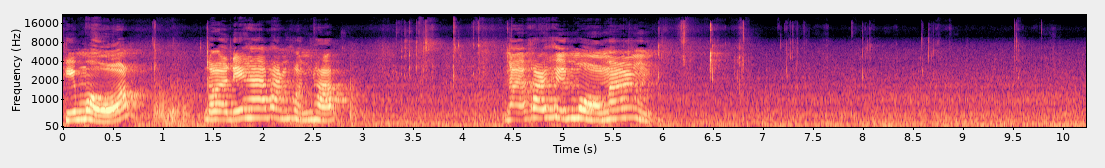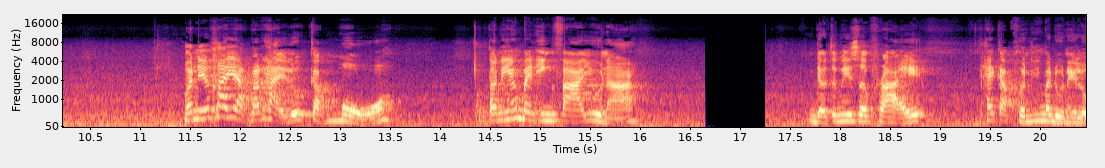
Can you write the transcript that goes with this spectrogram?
ทีมหมูสวัสดีห้าพันคนครับไหนใครทีมหมูมั่งวันนี้ใครอยากมาถ่ายรูปกับหมู ตอนนี้ยังเป็นอิงฟ้าอยู่นะ เดี๋ยวจะมีเซอร์ไพรส์ให้กับคนที่มาดูในโร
